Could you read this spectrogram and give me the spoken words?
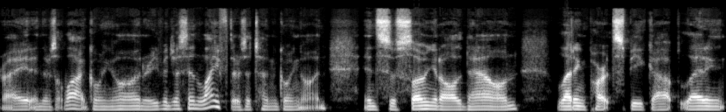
right? And there's a lot going on, or even just in life, there's a ton going on. And so slowing it all down, letting parts speak up, letting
